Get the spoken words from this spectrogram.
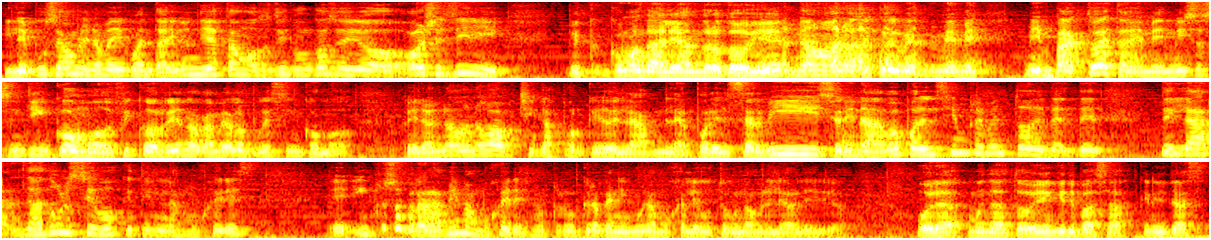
y le puse hombre y no me di cuenta. Y un día estábamos así con cosas y digo, oye Siri, ¿cómo andás Leandro? ¿Todo bien? No, no, te juro que me, me- me- me impactó esta, me, me hizo sentir incómodo. Fui corriendo a cambiarlo porque es incómodo. Pero no, no va chicas porque la- la- por el servicio ni nada, va por el simplemente de, de- de- de la, la dulce voz que tienen las mujeres. Eh, incluso para las mismas mujeres, no creo, creo que a ninguna mujer le gusta que un hombre le hable y diga, hola, ¿cómo andás? ¿Todo bien? ¿Qué te pasa? ¿Qué necesitas?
